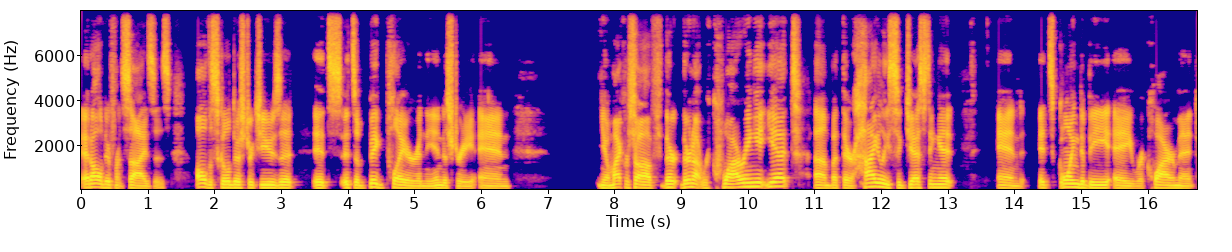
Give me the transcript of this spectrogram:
at all different sizes. All the school districts use it. It's, it's a big player in the industry and, you know, Microsoft, they're, they're not requiring it yet, um, but they're highly suggesting it. And it's going to be a requirement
